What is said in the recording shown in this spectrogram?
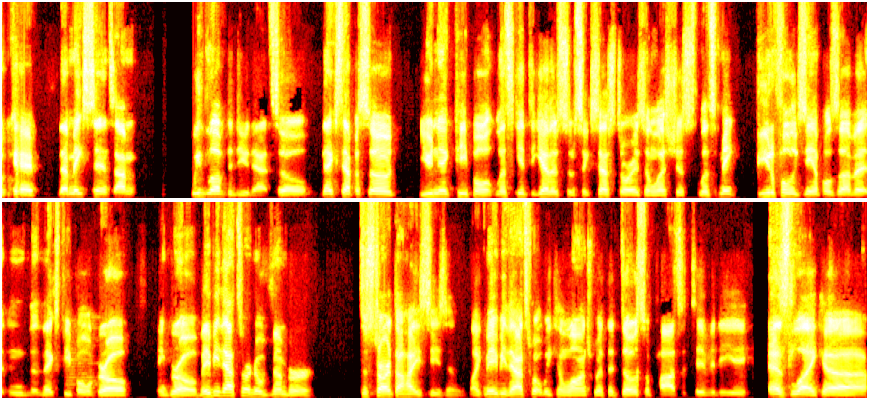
Okay, that makes sense. I'm we'd love to do that. So next episode, you Nick people, let's get together some success stories and let's just let's make beautiful examples of it and the next people will grow and grow. Maybe that's our November to start the high season. Like maybe that's what we can launch with a dose of positivity as like a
